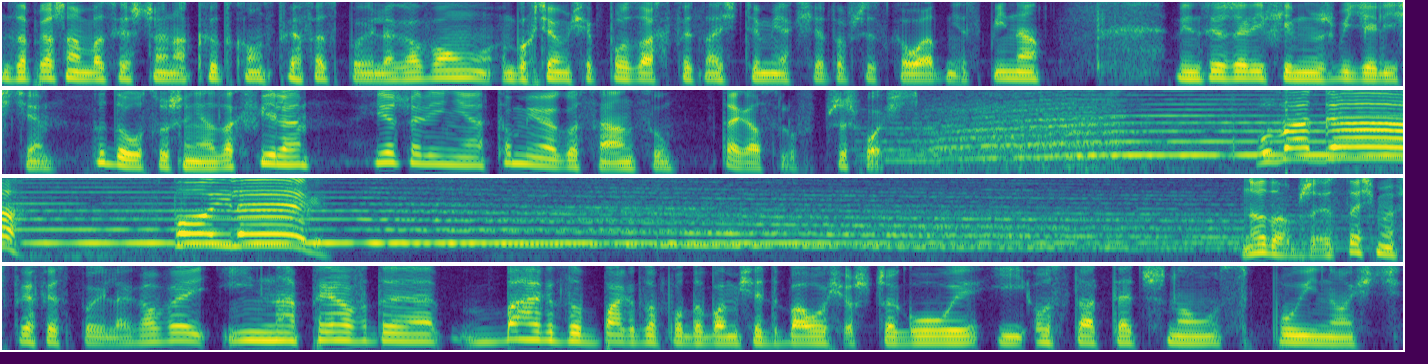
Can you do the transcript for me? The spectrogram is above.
Zapraszam Was jeszcze na krótką strefę spoilerową, bo chciałem się pozachwycać tym, jak się to wszystko ładnie spina. Więc jeżeli film już widzieliście, to do usłyszenia za chwilę. Jeżeli nie, to miłego seansu, teraz lub w przyszłości. Uwaga! Spoiler! No dobrze, jesteśmy w strefie spoilerowej i naprawdę bardzo, bardzo podoba mi się dbałość o szczegóły i ostateczną spójność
